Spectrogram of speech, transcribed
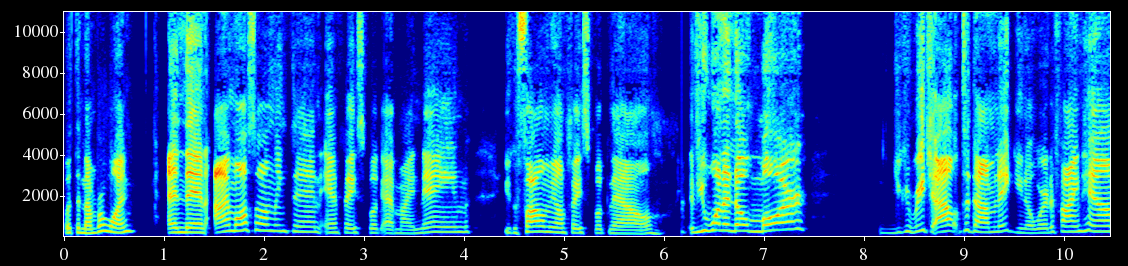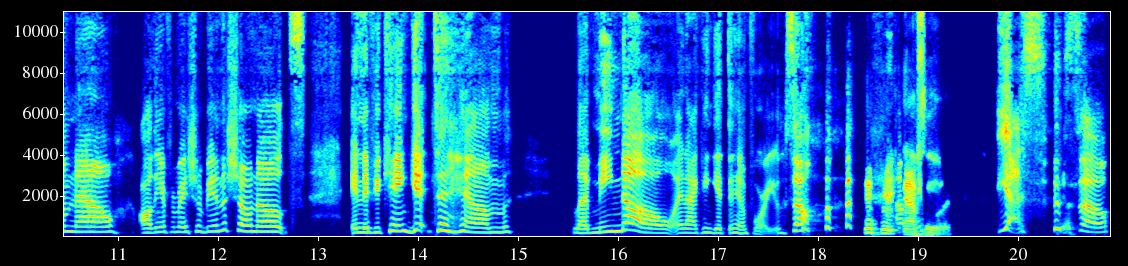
with the number one. And then I'm also on LinkedIn and Facebook at my name. You can follow me on Facebook now. If you want to know more, you can reach out to Dominic. You know where to find him now. All the information will be in the show notes. And if you can't get to him, let me know and I can get to him for you. So, um, absolutely. Yes. yes. So,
